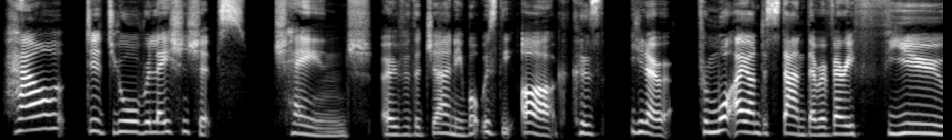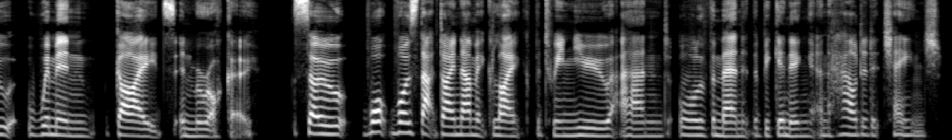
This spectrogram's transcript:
How did your relationships change over the journey? What was the arc? Because, you know, from what I understand, there are very few women guides in Morocco. So, what was that dynamic like between you and all of the men at the beginning, and how did it change?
